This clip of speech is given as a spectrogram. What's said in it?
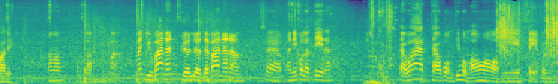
มาดิเอามาผมรับมันมันอยู่บ้านนั้นเหลือเหลือแต่บ้านนั้นเหรอใช่ครับอันนี้คนละตีนะแต่ว่าแถวผมที่ผมเอาหอออกมีเศษคนหนึ่ง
